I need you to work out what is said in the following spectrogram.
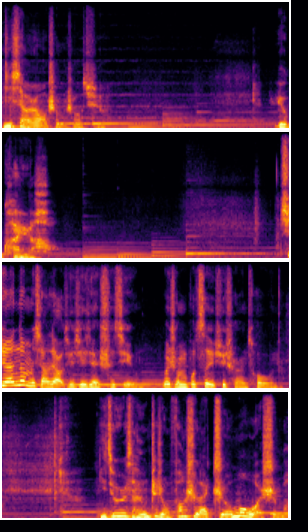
你想让我什么时候去？越快越好。既然那么想了结这件事情，为什么不自己去承认错误呢？你就是想用这种方式来折磨我是吗？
